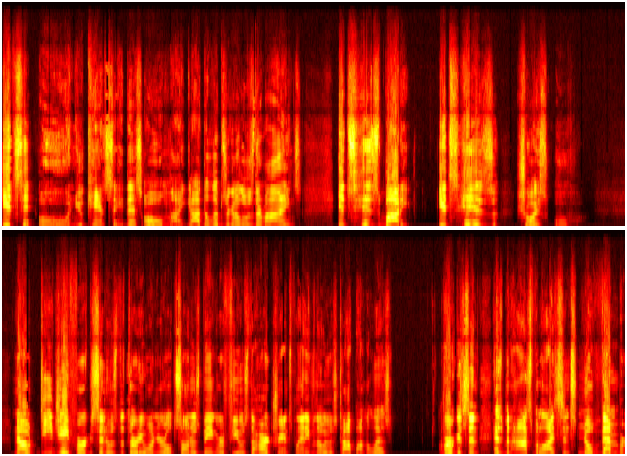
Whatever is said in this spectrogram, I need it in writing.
It's it. Oh, and you can't say this. Oh my God, the libs are going to lose their minds. It's his body, it's his choice. Oh. Now, DJ Ferguson, who's the 31 year old son who's being refused the heart transplant, even though he was top on the list, Ferguson has been hospitalized since November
